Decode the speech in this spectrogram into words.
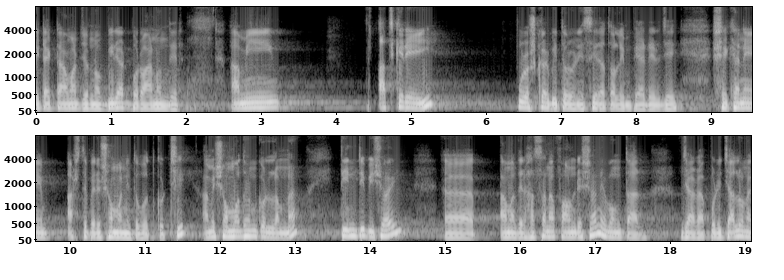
এটা একটা আমার জন্য বিরাট বড় আনন্দের। আমি আজকের এই পুরস্কার বিতরণী সিরাত অলিম্পিয়াডের যে, সেখানে আসতে পেরে সম্মানিত বোধ করছি। আমি সম্বোধন করলাম না। তিনটি বিষয় আমাদের হাসানা ফাউন্ডেশন এবং তার যারা পরিচালনা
